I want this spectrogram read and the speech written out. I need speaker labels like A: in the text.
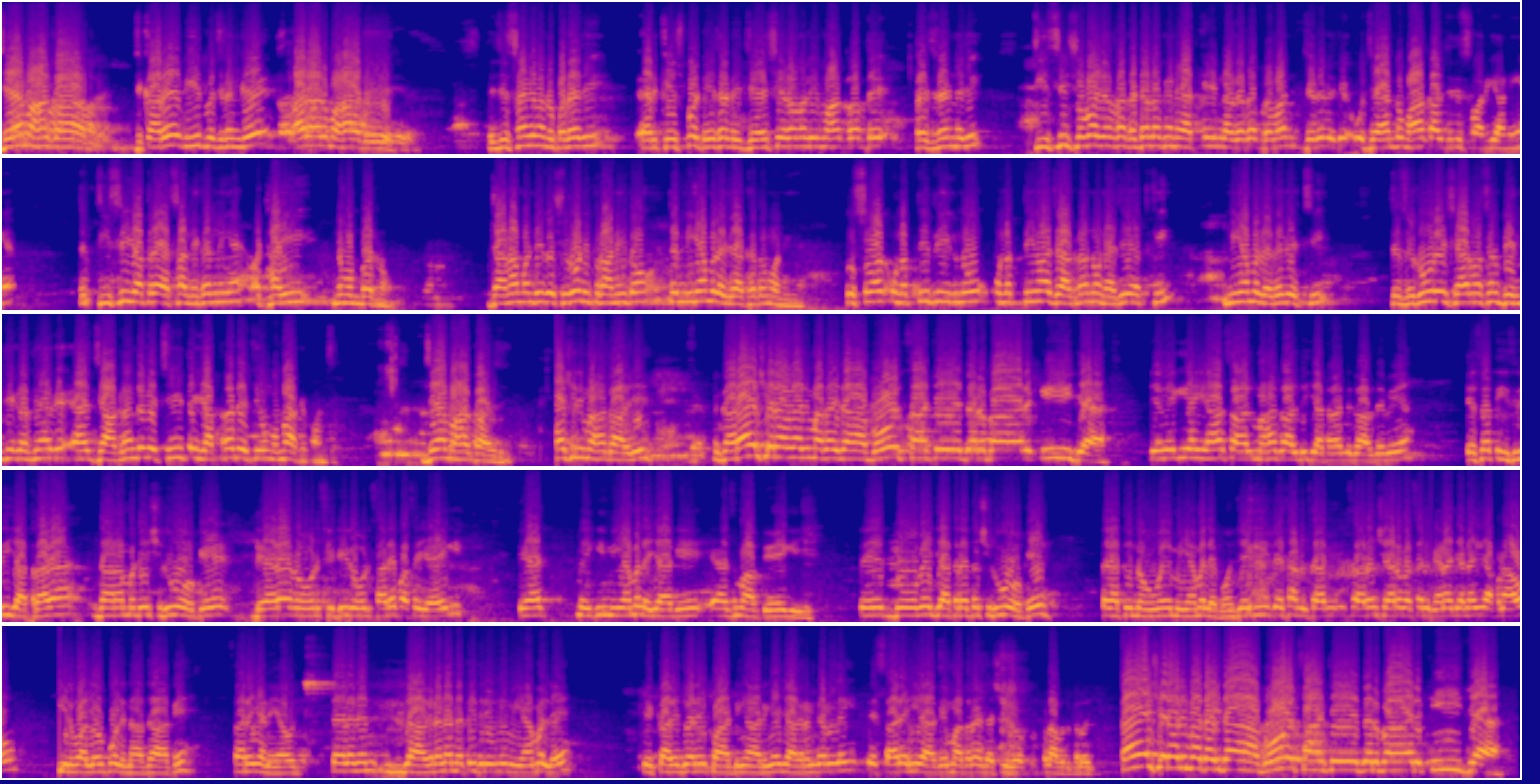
A: ਜੈ ਮਹਾਕਾਲ। ਜਕਾਰੇ ਵੀਰ ਬਜਰੰਗੇ, ਹਰ ਹਰ ਮਹਾਦੇਵ। ਤੇ ਜਿਸ ਤਰ੍ਹਾਂ ਕਿ ਤੁਹਾਨੂੰ ਪਤਾ ਹੈ ਜੀ ਰਕੇਸ਼ ਭੱਟੇ ਸਾਡੇ ਜੈ ਸ਼ੇਰਾਂ ਵਾਲੀ ਮਹਾਕਲੱਬ ਦੇ ਪ੍ਰੈਜ਼ੀਡੈਂਟ ਨੇ ਜੀ। ਤੀਸਰੀ ਸ਼ੋਭਾ ਯਾਤਰਾ ਕੱਢਣ ਲੱਗੇ ਨੇ ਐਤਕੀ ਨਗਰ ਦਾ ਪ੍ਰਬੰਧ ਜਿਹੜੇ ਵਿੱਚ ਉਜੈਨ ਤੋਂ ਮਹਾਕਾਲ ਜੀ ਦੀ ਸਵਾਰੀ ਆਣੀ ਹੈ। ਤੇ ਤੀਸਰੀ ਯਾਤਰਾ ਐਸਾ ਨਿਕਲਣੀ ਹੈ 28 ਨਵੰਬਰ ਨੂੰ। ਦਾਣਾ ਮੰਡੀ ਤੋਂ ਸ਼ੁਰੂ ਹੋਣੀ, ਪੁਰਾਣੀ ਤੋਂ, ਤੇ ਮੀਆਂ ਮਲੇ ਜਾ ਖਤਮ ਹੋਣੀ ਹੈ। ਉਸ ਤੋਂ ਬਾਅਦ 29 ਤਰੀਕ ਨੂੰ 29ਵਾਂ ਜਾਗਰਣ ਹੋਣਾ ਜੀ ਐਤਕੀ। ਮੀਆਂ ਮਲੇ ਦੇ ਵਿੱਚ ਹੀ ਤੇ ਜ਼ਰੂਰ ਇਹ ਸ਼ਹਿਰ ਵਾਸੀਆਂ ਨੂੰ ਬੇਨਤੀ ਕਰਦੇ ਹਾਂ ਕਿ ਇਹ ਜਾਗਰਣ ਦੇ ਵਿੱਚ ਹੀ ਤੇ ਯਾਤਰਾ ਦੇ ਵਿੱਚ ਹੀ ਉਹ ਮਮਾ ਕੇ ਪਹੁੰਚੇ। ਜੈ ਮਹਾਕਾਲ ਜੀ।
B: ਜੈ ਸ਼੍ਰੀ ਮਹਾਕਾਲ ਜੀ। ਗਾਰਾ ਸ਼ੇਰਾਵਾਲੀ ਮਾਤਾ ਜੀ ਦਾ। ਬਹੁਤ ਸਾਚੇ ਦਰਬਾਰ ਕੀ ਜੈ। ਜਿਵੇਂ ਕਿ ਅਸੀਂ ਹਰ ਸਾਲ ਮਹਾਕਾਲ ਦੀ ਯਾਤਰਾ ਨਿਕਾਲਦੇ ਪਏ ਆ ਇਸ ਵਾਰ ਤੀਸਰੀ ਯਾਤਰਾ ਦਾ ਦਾਣਾ ਮੰਡੀ ਸ਼ੁਰੂ ਹੋ ਕੇ ਡੇਰਾ ਰੋਡ, ਸਿਟੀ ਰੋਡ ਸਾਰੇ ਪਾਸੇ ਜਾਏਗੀ। ਤੇ ਇਹ ਮੇਕੀ ਮੀਆਂ ਮਹੱਲੇ ਜਾ ਕੇ ਇਹ ਸਮਾਪਤੀ ਹੋਏਗੀ ਜੀ। ਤੇ 2 ਵਜੇ ਯਾਤਰਾ ਤੋਂ ਸ਼ੁਰੂ ਹੋ ਕੇ ਤੇ ਰਾਤੀ 9 ਵਜੇ ਮੀਆਂ ਮਹੱਲੇ ਪਹੁੰਚੇਗੀ ਤੇ ਸਾਨੂੰ ਸਾਰ- ਸਾਰੇ ਸ਼ਹਿਰ ਵਾਸੀਆਂ ਨੂੰ ਕਹਿਣਾ ਚਾਹੁੰਦਾ ਕਿ ਆਪਣਾ ਆਓ, ਪੀਰ ਵਾਲੋ, ਭੋਲੇਨਾਥ ਦਾ ਆ ਕੇ ਸਾਰੇ ਜਣੇ ਆਓ। ਤੇ ਅਗਲੇ ਦਿਨ ਜਾਗਰਣ ਆ 29 ਤਰੀਕ ਨੂੰ ਮੀਆਂ ਮਹੱਲੇ। ਤੇ ਕਾਲੇ ਦੁਆਰੇ ਪਾਰਟੀਆਂ ਆ ਰਹੀਆਂ ਜਾਗਰਣ ਕਰਨ ਲਈ ਤੇ ਸਾਰੇ ਹੀ ਆ ਕੇ ਮਾਤਾ ਰਾਣੀ ਦਾ ਆਸ਼ੀਰਵਾਦ ਪ੍ਰਾਪਤ ਕਰੋ ਜੀ। ਜੈ ਸ਼ੇਰਾਲੀ ਮਾਤਾ ਜੀ ਦਾ। ਬਹੁਤ ਸਾਂਚੇ ਦਰਬਾਰ ਕੀ ਜੈ।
